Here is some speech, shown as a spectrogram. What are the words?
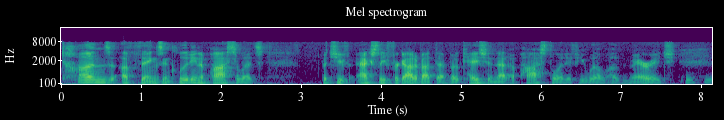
tons of things, including apostolates, but you've actually forgot about that vocation, that apostolate, if you will, of marriage, mm-hmm.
